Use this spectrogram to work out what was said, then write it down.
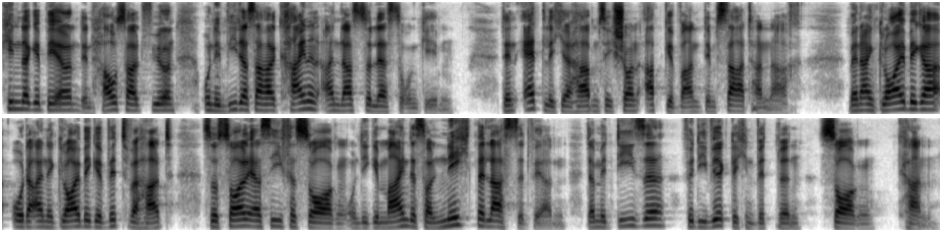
Kinder gebären, den Haushalt führen und dem Widersacher keinen Anlass zur Lästerung geben. Denn etliche haben sich schon abgewandt dem Satan nach. Wenn ein Gläubiger oder eine gläubige Witwe hat, so soll er sie versorgen und die Gemeinde soll nicht belastet werden, damit diese für die wirklichen Witwen sorgen kann.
